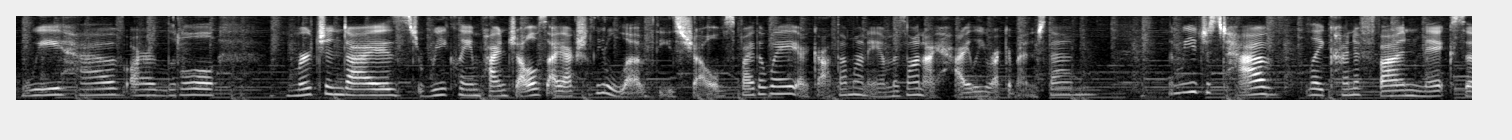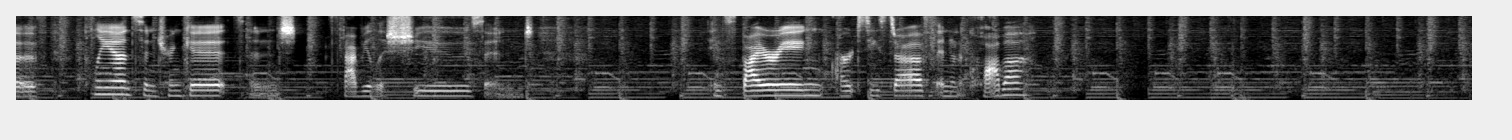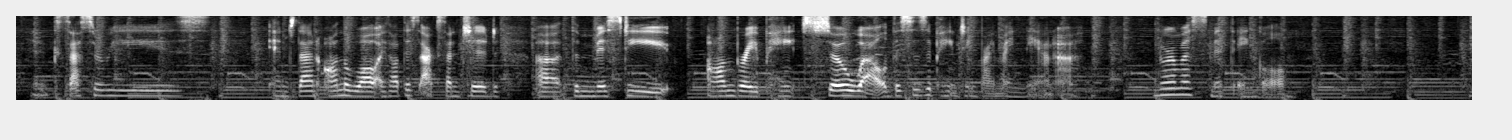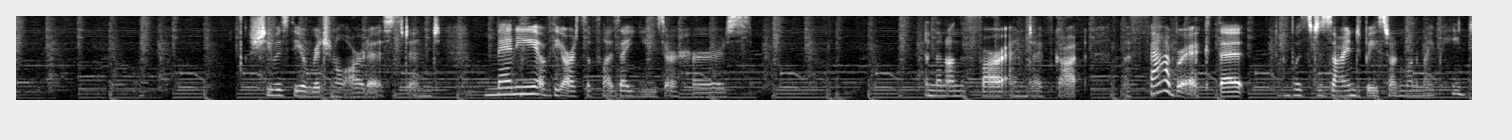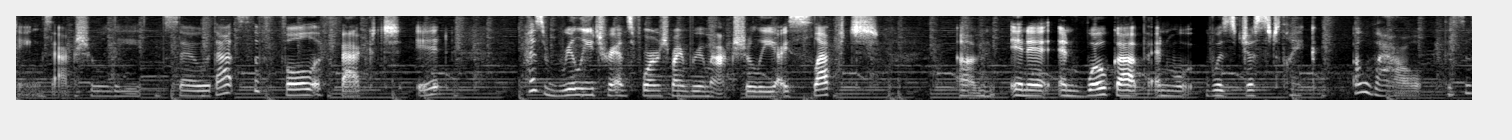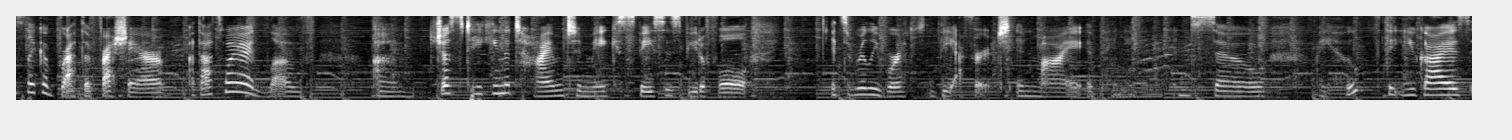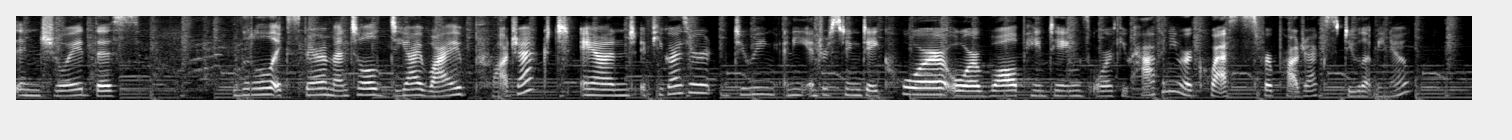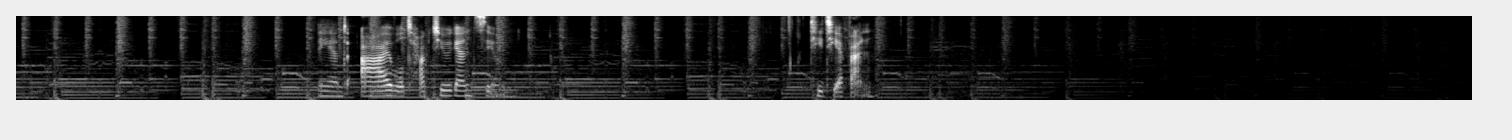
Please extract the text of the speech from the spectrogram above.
We have our little merchandised reclaimed pine shelves. I actually love these shelves, by the way. I got them on Amazon. I highly recommend them. Then we just have like kind of fun mix of plants and trinkets and fabulous shoes and inspiring artsy stuff and an aquaba. Accessories. And then on the wall, I thought this accented uh, the misty ombre paint so well. This is a painting by my Nana, Norma Smith Engle. She was the original artist, and many of the art supplies I use are hers. And then on the far end, I've got a fabric that was designed based on one of my paintings, actually. So that's the full effect. It has really transformed my room, actually. I slept um, in it and woke up and was just like, oh wow, this is like a breath of fresh air. That's why I love um, just taking the time to make spaces beautiful, it's really worth the effort, in my opinion. So I hope that you guys enjoyed this little experimental DIY project. And if you guys are doing any interesting decor or wall paintings, or if you have any requests for projects, do let me know. And I will talk to you again soon. TTFN.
